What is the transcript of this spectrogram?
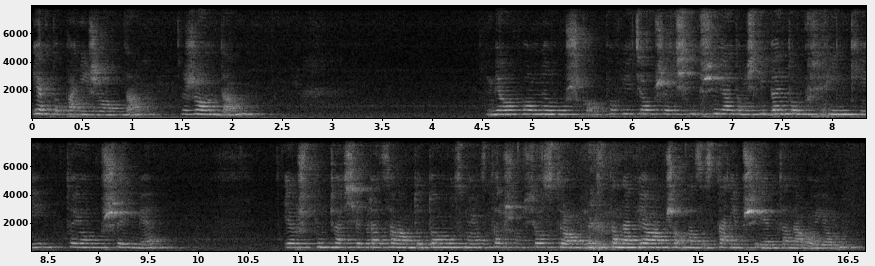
jak to pani żąda? Żądam. Miał wolne łóżko. Powiedział, że jeśli przyjadą, jeśli będą krwinki, to ją przyjmie. Ja już w tym czasie wracałam do domu z moją starszą siostrą i ustanawiałam, że ona zostanie przyjęta na OJOM.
